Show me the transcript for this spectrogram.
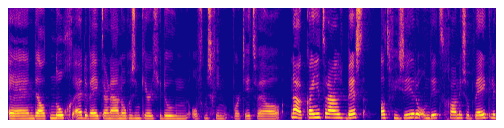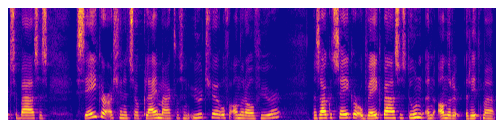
En dat nog hè, de week daarna nog eens een keertje doen. Of misschien wordt dit wel. Nou, kan je trouwens best adviseren om dit gewoon eens op wekelijkse basis. Zeker als je het zo klein maakt als een uurtje of anderhalf uur. Dan zou ik het zeker op weekbasis doen. Een andere ritme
